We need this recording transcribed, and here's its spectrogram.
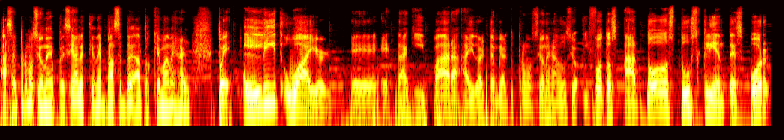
hacer promociones especiales, tienes bases de datos que manejar, pues Leadwire eh, está aquí para ayudarte a enviar tus promociones, anuncios y fotos a todos tus clientes por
